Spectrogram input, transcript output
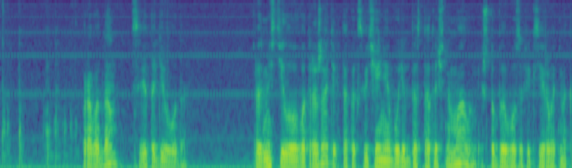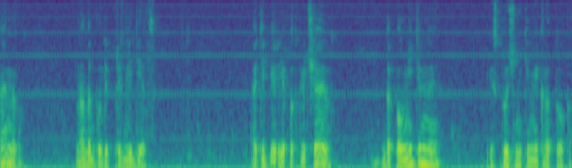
к проводам светодиода. Разместил его в отражатель, так как свечение будет достаточно малым, и чтобы его зафиксировать на камеру, надо будет приглядеться. А теперь я подключаю дополнительные источники микротока,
